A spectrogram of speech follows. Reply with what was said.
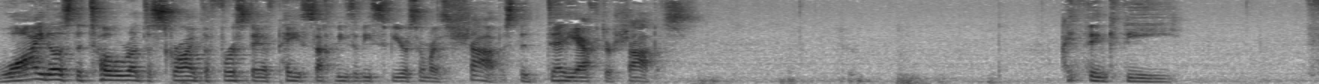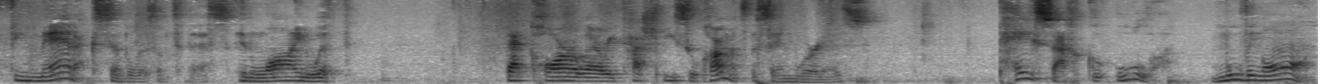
Why does the Torah describe the first day of Pesach vis-a-vis Sfiras HaOmer as Shabbos, the day after Shabbos? I think the thematic symbolism to this, in line with that corollary Tashbisu Chametz, the same word is, Pesach Geula, moving on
